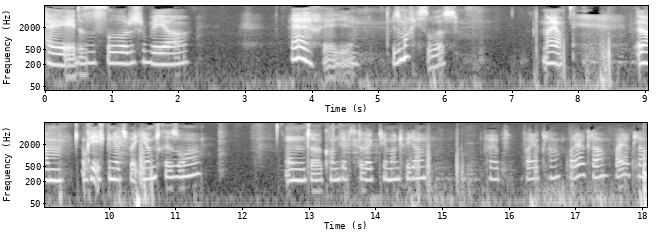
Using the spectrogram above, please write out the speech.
Hey, das ist so schwer. Ach, hey. Wieso mache ich sowas? Naja. Ähm, okay, ich bin jetzt bei ihrem Tresor. Und da kommt jetzt direkt jemand wieder. War ja, war ja klar, war ja klar, war ja klar.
